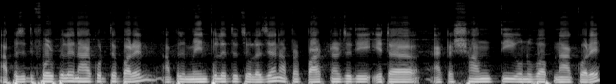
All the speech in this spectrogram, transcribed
আপনি যদি ফোর পেলে না করতে পারেন, আপনি মেইন পেলেতে চলে যান, আপনার পার্টনার যদি এটা একটা শান্তি অনুভব না করে,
